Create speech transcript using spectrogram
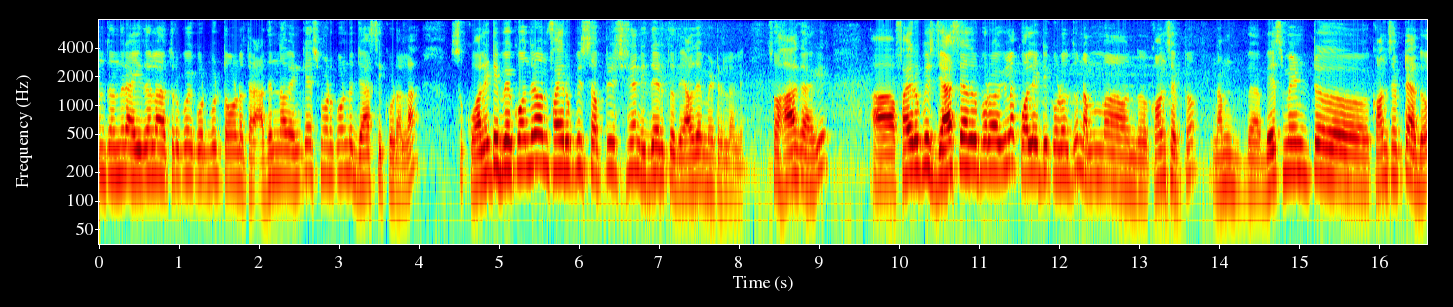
ಅಂತಂದರೆ ಐದಲ್ಲ ಹತ್ತು ರೂಪಾಯಿ ಕೊಟ್ಬಿಟ್ಟು ತೊಗೊಂಡೋಗ್ತಾರೆ. ಅದನ್ನು ನಾವು ಎನ್ಕೇಶ್ ಮಾಡಿಕೊಂಡು ಜಾಸ್ತಿ ಕೊಡಲ್ಲ. ಸೊ ಕ್ವಾಲಿಟಿ ಬೇಕು ಅಂದರೆ ಒಂದು ಫೈವ್ ರುಪೀಸ್ ಅಪ್ರಿಷಿಯೇಷನ್ ಇದೇ ಇರ್ತದೆ ಯಾವುದೇ ಮೆಟೀರಿಯಲಲ್ಲಿ ಸೊ ಹಾಗಾಗಿ ಫೈವ್ ರುಪೀಸ್ ಜಾಸ್ತಿ ಆದರೂ ಪರವಾಗಿಲ್ಲ ಕ್ವಾಲಿಟಿ ಕೊಡೋದು ನಮ್ಮ ಒಂದು ಕಾನ್ಸೆಪ್ಟು ನಮ್ಮ ಬೇಸ್ಮೆಂಟ್ ಕಾನ್ಸೆಪ್ಟೇ ಅದು.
